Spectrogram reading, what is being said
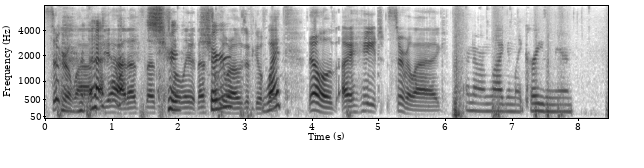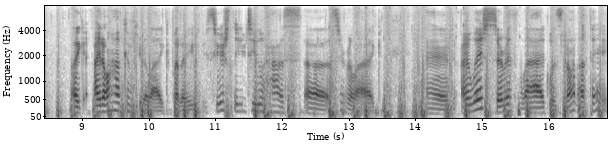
Sugar lag. Yeah, that's that's Sugar- totally that's totally what I was gonna go for. What? No, I hate server lag. I know I'm lagging like crazy, man. Like I don't have computer lag, but I seriously do have uh, server lag, and I wish service lag was not a thing.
